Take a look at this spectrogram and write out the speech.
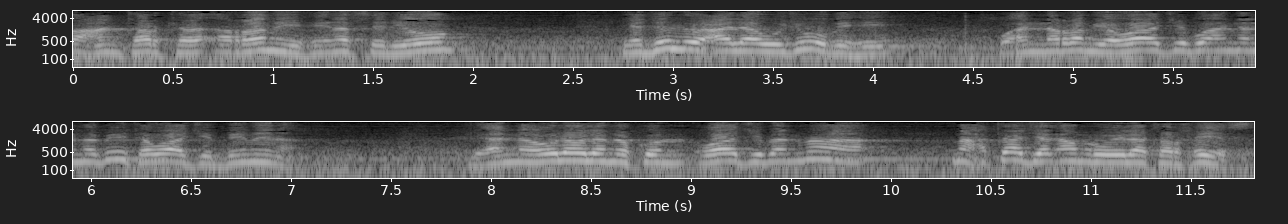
عن ترك الرمي في نفس اليوم يدل على وجوبه وأن الرمي واجب وأن المبيت واجب بمنى. لأنه لو لم يكن واجبا ما ما احتاج الأمر إلى ترخيص.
